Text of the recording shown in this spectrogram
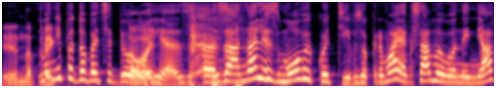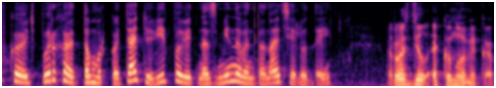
Наприк... Мені подобається біологія е, за аналіз мови котів, зокрема, як саме вони нявкають, пирхають та муркотять у відповідь на зміни в інтонації людей. Розділ економіка.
